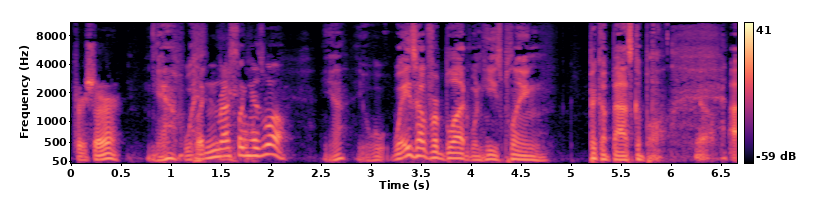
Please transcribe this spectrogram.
for sure. Yeah, but in wrestling as well. Yeah, Wai's out for blood when he's playing pickup basketball. Yeah. Uh,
